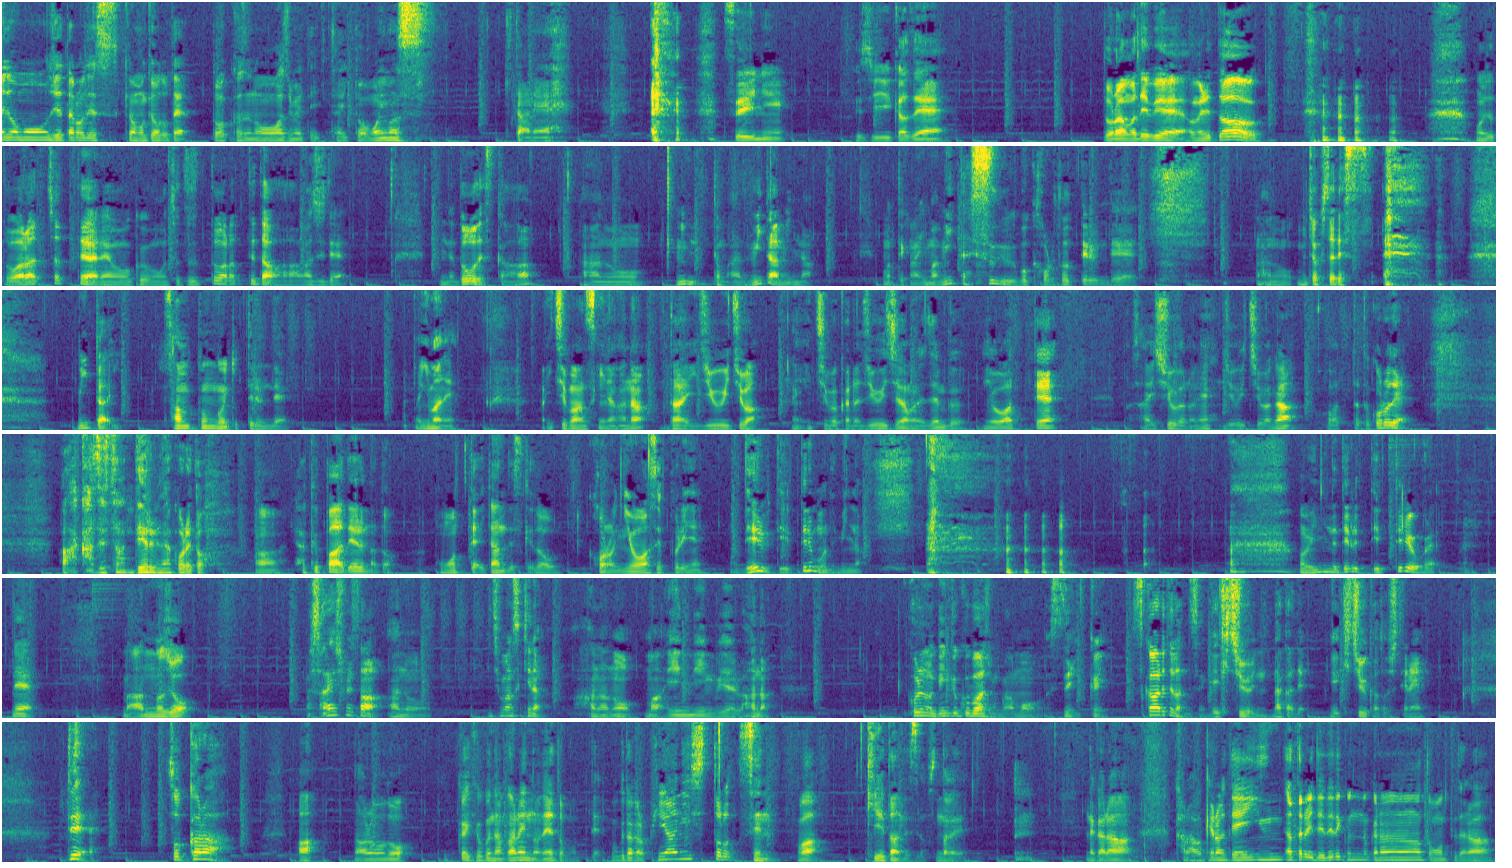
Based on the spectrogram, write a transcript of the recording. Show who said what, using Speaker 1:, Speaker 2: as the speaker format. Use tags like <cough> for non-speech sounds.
Speaker 1: はいどうも、ジエ太郎です。今日も京都でトークカズのを始めていきたいと思います。来たね。<laughs> ついに、藤井風、ドラマデビューおめでとう <laughs> もうちょっと笑っちゃったよね、僕。もうちょっとずっと笑ってたわ、マジで。みんなどうですか？あの、みでも見たみんな。持ってか今見たすぐ僕これ撮ってるんで、あの、むちゃくちゃです。見た3分後に撮ってるんで。今ね一番好きな花第11話、1話から11話まで全部見終わって最終話のね11話が終わったところであ風さん出るなこれと。あ100%出るなと思ってはいたんですけどこの匂わせっぷりね。出るって言ってるもんねみんな。<laughs> みんな出るって言ってるよこれ。ね。まあ、案の定。最初にさあの一番好きな花の、まあ、エンディングである花。これの原曲バージョンがもうすでに一回使われてたんですね。劇中の中で。劇中歌としてね。でそっからあなるほど。一回曲流れんのねと思って。僕だからピアニスト線は消えたんですよその中で。だからカラオケの店員あたりで出てくんのかなと思ってたら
